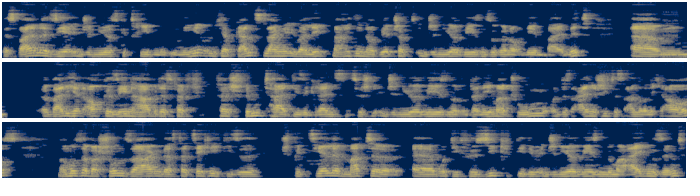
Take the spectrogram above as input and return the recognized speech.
Das war eine sehr ingenieursgetriebene Uni und ich habe ganz lange überlegt, mache ich nicht noch Wirtschaftsingenieurwesen sogar noch nebenbei mit, ähm, mhm. weil ich halt auch gesehen habe, das verschwimmt halt diese Grenzen zwischen Ingenieurwesen und Unternehmertum und das eine schließt das andere nicht aus. Man muss aber schon sagen, dass tatsächlich diese spezielle Mathe äh, und die Physik, die dem Ingenieurwesen nun mal eigen sind,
